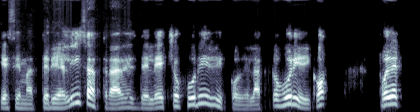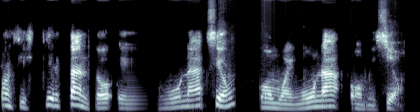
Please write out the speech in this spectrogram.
que se materializa a través del hecho jurídico, del acto jurídico, puede consistir tanto en una acción como en una omisión.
